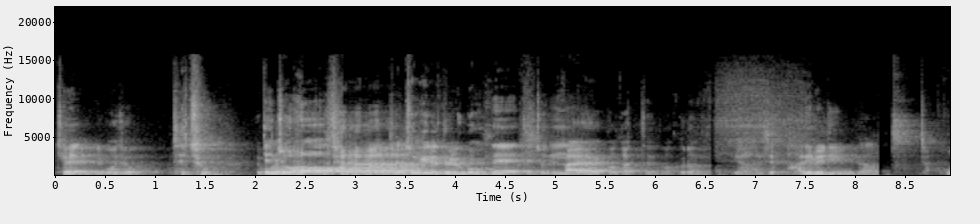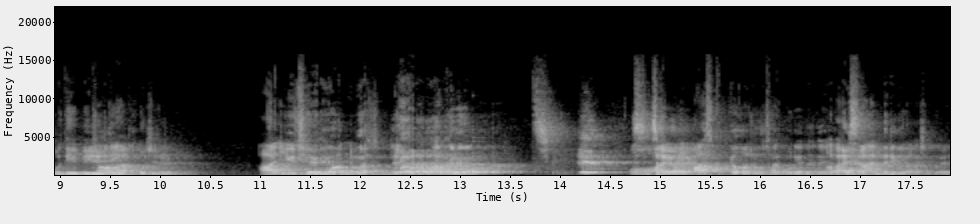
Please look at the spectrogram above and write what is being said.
제 뭐죠? 제초? 예초. 제초기를 들고 네, 예초기. 가야 할것 같은 뭐 그런 야 이제 바디빌딩입니다. 자 보디빌딩 잠깐만. 포즈를. 아 이게 제 회원님 같은데? 아 그래요? 어, 진짜요? 아니, 마스크 껴가지고 잘 모르겠는데 아 말씀 안 드리고 나가신 거예요?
